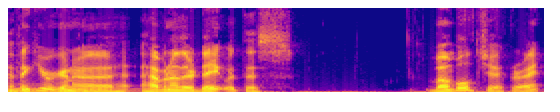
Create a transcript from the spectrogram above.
I think you were gonna have another date with this Bumble chick, right?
